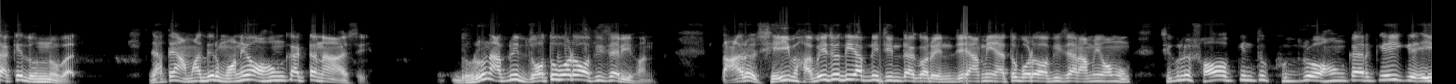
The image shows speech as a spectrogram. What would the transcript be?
তাকে ধন্যবাদ। যাতে আমাদের মনে অহংকারটা না আসে। ধরুন আপনি যত বড় অফিসারই হন, তার সেইভাবে যদি আপনি চিন্তা করেন যে আমি এত বড় অফিসার, আমি অমুক, সেগুলো সব কিন্তু ক্ষুদ্র অহংকারকেই, এই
